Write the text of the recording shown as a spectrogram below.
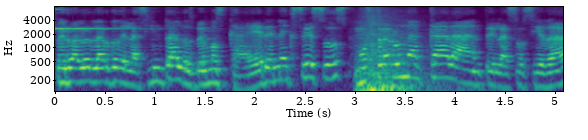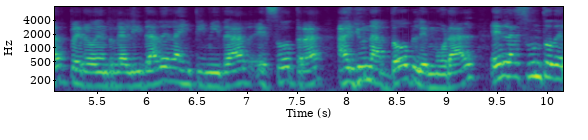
pero a lo largo de la cinta los vemos caer en excesos, mostrar una cara ante la sociedad, pero en realidad en la intimidad es otra. Hay una doble moral. El asunto de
